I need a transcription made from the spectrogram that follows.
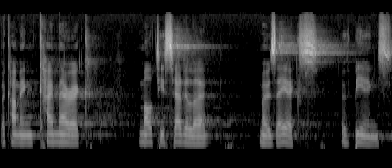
becoming chimeric, multicellular mosaics of beings.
